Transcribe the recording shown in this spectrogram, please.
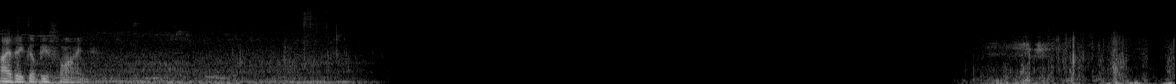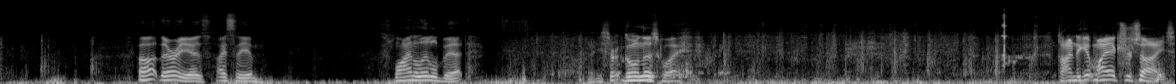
I think they'll be fine. Oh, there he is. I see him. He's flying a little bit. You start going this way. Time to get my exercise.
